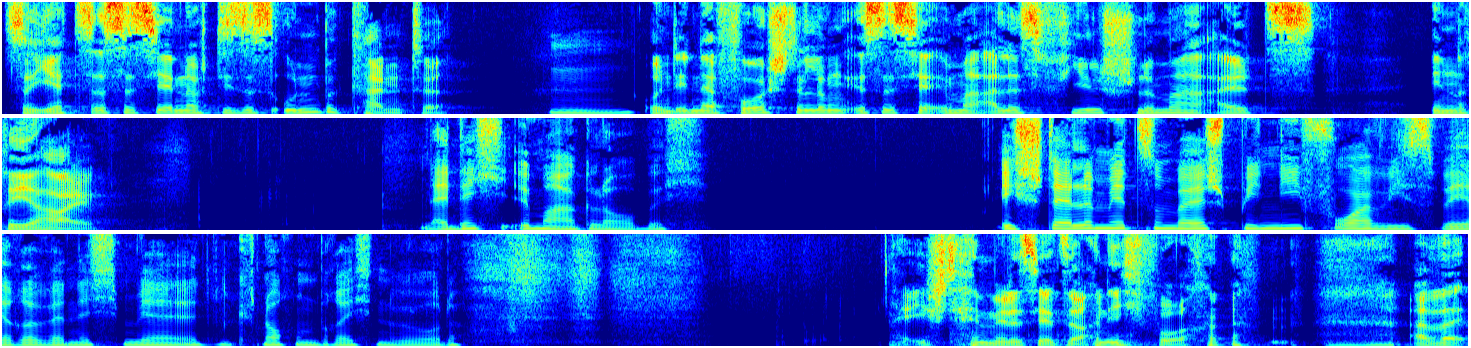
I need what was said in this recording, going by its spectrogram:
So, jetzt ist es ja noch dieses Unbekannte. Und in der Vorstellung ist es ja immer alles viel schlimmer als in real. Nein, nicht immer, glaube ich. Ich stelle mir zum Beispiel nie vor, wie es wäre, wenn ich mir den Knochen brechen würde. Ich stelle mir das jetzt auch nicht vor. Aber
